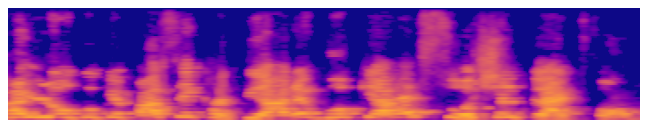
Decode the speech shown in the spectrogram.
हर लोगों के पास एक हथियार है वो क्या है? सोशल प्लेटफॉर्म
